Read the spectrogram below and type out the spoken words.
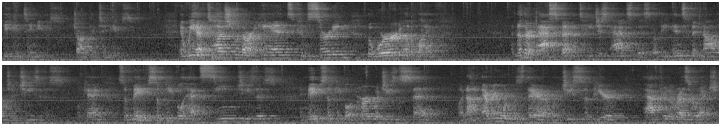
He continues. John continues. And we have touched with our hands concerning the word of life. Another aspect, he just adds this, of the intimate knowledge of Jesus. Okay? So maybe some people had seen Jesus, and maybe some people have heard what Jesus said, but not everyone was there when Jesus appeared after the resurrection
